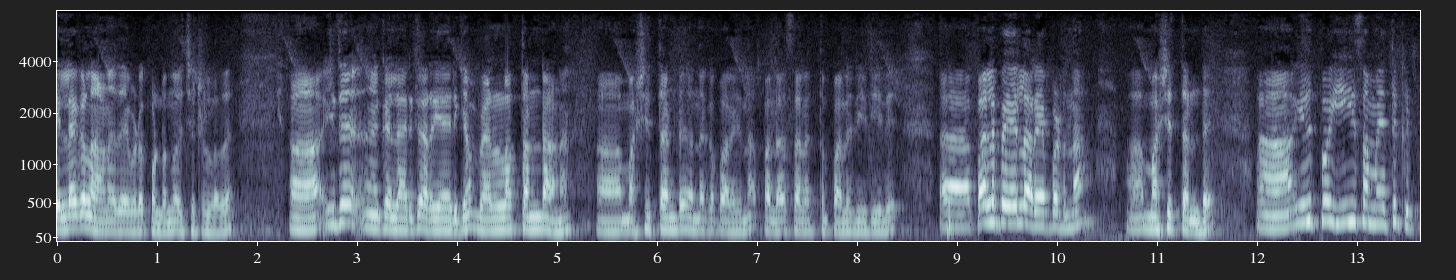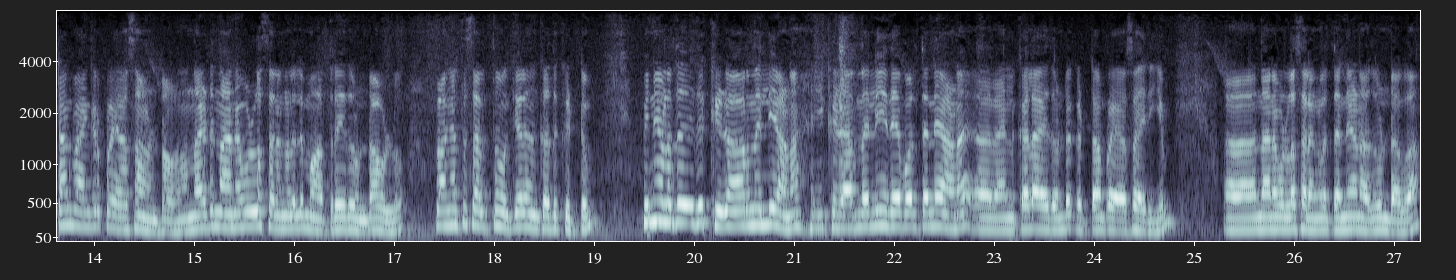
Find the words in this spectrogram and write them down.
ഇലകളാണ് ഇത് ഇവിടെ കൊണ്ടുവന്ന് വെച്ചിട്ടുള്ളത്. ഇത് നിങ്ങൾക്ക് എല്ലാവർക്കും അറിയായിരിക്കാം. വെള്ളത്തണ്ടാണ്. മഷിത്തണ്ട് എന്നൊക്കെ പറയുന്ന പല സ്ഥലത്തും പല രീതിയിൽ പല പേരിൽ അറിയപ്പെടുന്ന മഷിത്തണ്ട്. ഇതിപ്പോൾ ഈ സമയത്ത് കിട്ടാൻ ഭയങ്കര പ്രയാസമാണ് കേട്ടോ നന്നായിട്ട് നനവുള്ള സ്ഥലങ്ങളിൽ മാത്രമേ ഇത് ഉണ്ടാവുള്ളൂ. അപ്പോൾ അങ്ങനത്തെ സ്ഥലത്ത് നോക്കിയാൽ നിങ്ങൾക്ക് അത് കിട്ടും. പിന്നെയുള്ളത് ഇത് കിഴാർനെല്ലിയാണ്. ഈ കിഴാർനെല്ലി ഇതേപോലെ തന്നെയാണ് വേനൽക്കാലം ആയതുകൊണ്ട് കിട്ടാൻ പ്രയാസമായിരിക്കും. നനവുള്ള സ്ഥലങ്ങളിൽ തന്നെയാണ് അതും ഉണ്ടാവുക.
